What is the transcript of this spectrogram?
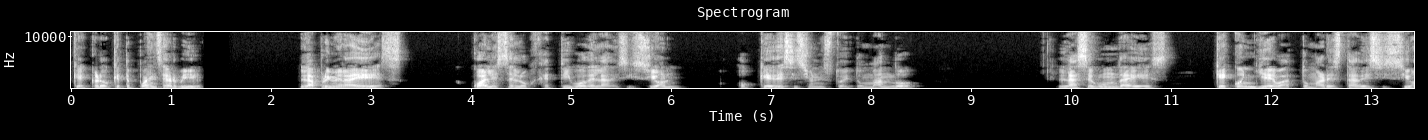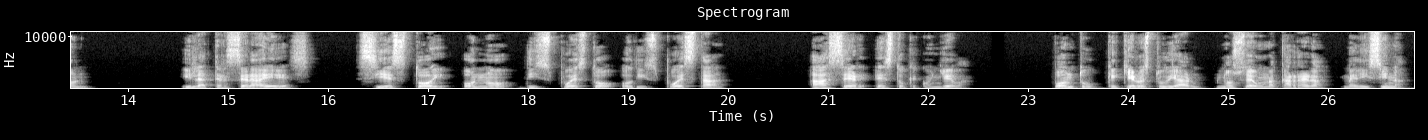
que creo que te pueden servir. La primera es, ¿cuál es el objetivo de la decisión? ¿O qué decisión estoy tomando? La segunda es, ¿qué conlleva tomar esta decisión? Y la tercera es si estoy o no dispuesto o dispuesta a hacer esto que conlleva. Pon tú que quiero estudiar, no sé, una carrera, medicina,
